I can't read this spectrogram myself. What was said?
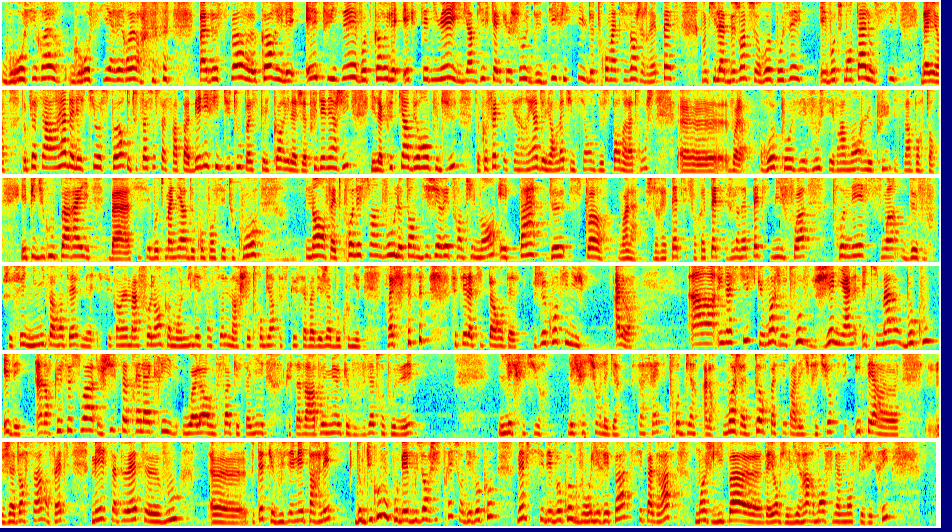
Grosse erreur, grossière erreur. pas de sport, le corps il est épuisé, votre corps il est exténué, il vient de vivre quelque chose de difficile, de traumatisant, je le répète. Donc il a besoin de se reposer et votre mental aussi d'ailleurs. Donc ça sert à rien d'aller se au sport, de toute façon ça sera pas bénéfique du tout parce que le corps il a déjà plus d'énergie, il a plus de carburant, plus de jus. Donc en fait ça sert à rien de lui remettre une séance de sport dans la tronche. Euh, voilà, reposez-vous, c'est vraiment le plus important. Et puis du coup pareil, bah si c'est votre manière de compenser tout court, non, en fait, prenez soin de vous, le temps de digérer tranquillement et pas de sport. Voilà, je le répète, je le répète, je le répète mille fois. Prenez soin de vous. Je fais une mini parenthèse, mais c'est quand même affolant comment l'huile essentielle marche trop bien parce que ça va déjà beaucoup mieux. Bref, c'était la petite parenthèse. Je continue. Alors, une astuce que moi je trouve géniale et qui m'a beaucoup aidé. Alors que ce soit juste après la crise ou alors une fois que ça y est, que ça va un peu mieux, que vous vous êtes reposé, l'écriture. L'écriture, les gars, ça fait trop de bien. Alors, moi, j'adore passer par l'écriture, c'est hyper... Euh, j'adore ça, en fait. Mais ça peut être, euh, vous, euh, peut-être que vous aimez parler, donc du coup, vous pouvez vous enregistrer sur des vocaux, même si c'est des vocaux que vous ne lirez pas, c'est pas grave. Moi, je lis pas. Euh, d'ailleurs, je lis rarement finalement ce que j'écris.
